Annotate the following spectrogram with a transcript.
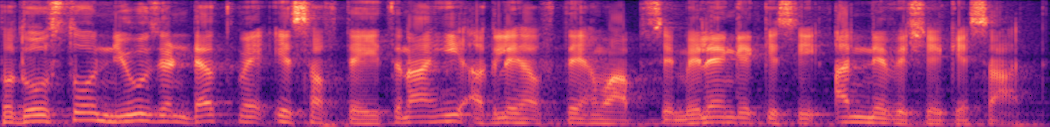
तो दोस्तों, न्यूज़ एंड डेप्थ में इस हफ़्ते इतना ही। अगले हफ़्ते हम आपसे मिलेंगे किसी अन्य विषय के साथ।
